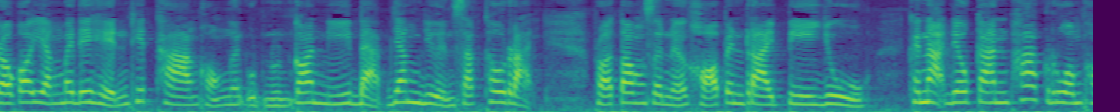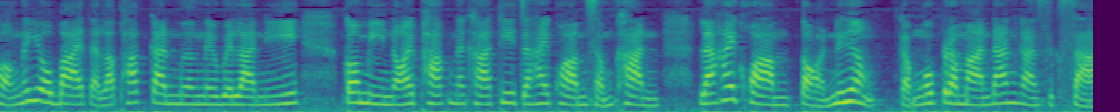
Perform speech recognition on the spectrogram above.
เราก็ยังไม่ได้เห็นทิศทางของเงินอุดหนุนก้อนนี้แบบยั่งยืนสักเท่าไหร่ เพราะต้องเสนอขอเป็นรายปีอยู่ ขณะเดียวกันภาครวมของนโยบายแต่ละพักการเมืองในเวลานี้ ก็มีน้อยพักนะคะที่จะให้ความสำคัญ และให้ความต่อเนื่องกับงบประมาณด้านการศึกษา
